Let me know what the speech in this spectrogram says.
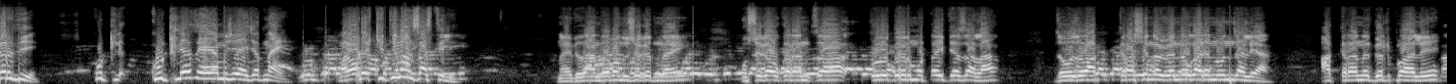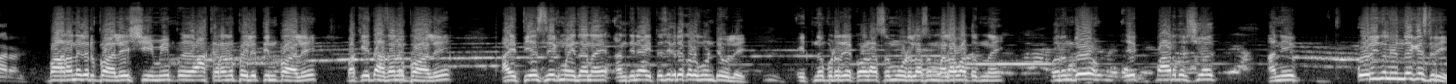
गर्दी कुठल्या कुठल्याच ह्या म्हणजे ह्याच्यात नाही. मला वाटतं किती माणसं असतील? नाही त्याचा अंदाज बांधू शकत नाही. पुसेगावकरांचा खरोखर मोठा इतिहास झाला. जवळजवळ अकराशे नव्याण्णव गाड्या नोंद झाल्या. अकरानं गट पळाले. बारानं. गट पळाले. शिमी अकरानं पहिले तीन पळाले. बाकी दहानं पळाले. ऐतिहासिक मैदान आहे आणि त्याने ऐतिहासिक रेकॉर्ड करून ठेवलंय. इथनं पुढे रेकॉर्ड असं मोडलं असं मला वाटत नाही. परंतु एक पारदर्शक आणि ओरिजिनल हिंद केसरी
